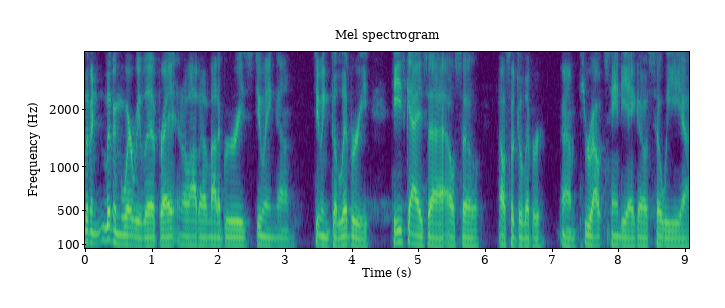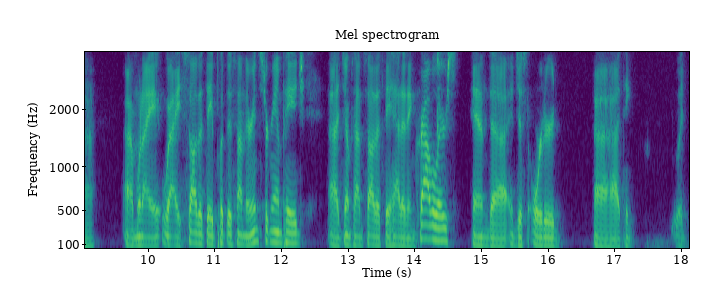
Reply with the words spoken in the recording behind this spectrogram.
living, living where we live, right. And a lot of, a lot of breweries doing, um, doing delivery. These guys, uh, also, also deliver, um, throughout San Diego. So we, uh, um, when I, when I saw that they put this on their Instagram page, uh, jumped on, saw that they had it in Crowlers and, uh, and just ordered, uh, I think what,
